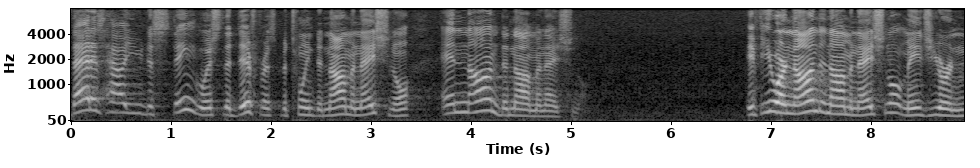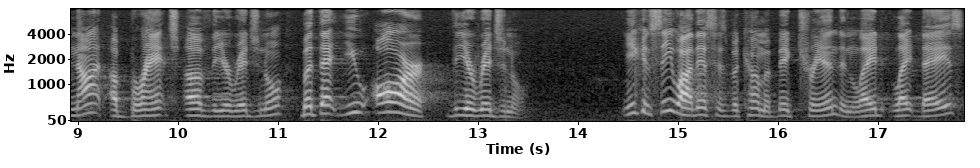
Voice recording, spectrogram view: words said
That is how you distinguish the difference between denominational and non denominational. If you are non denominational, it means you are not a branch of the original, but that you are the original. You can see why this has become a big trend in late, late days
